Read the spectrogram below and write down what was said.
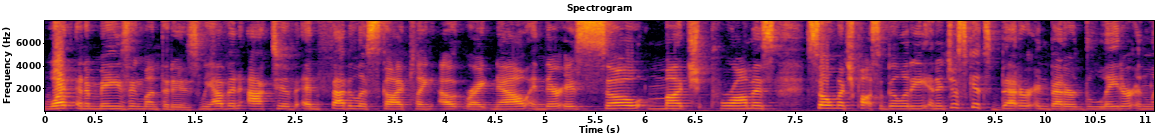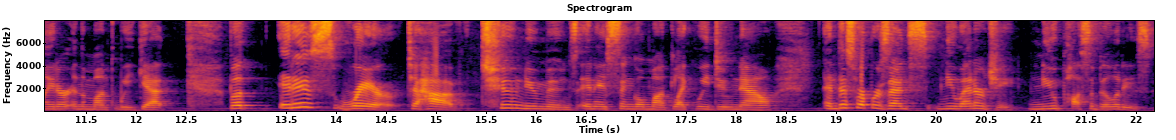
What an amazing month it is. We have an active and fabulous sky playing out right now, and there is so much promise, so much possibility, and it just gets better and better the later and later in the month we get. But it is rare to have two new moons in a single month like we do now. And this represents new energy, new possibilities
